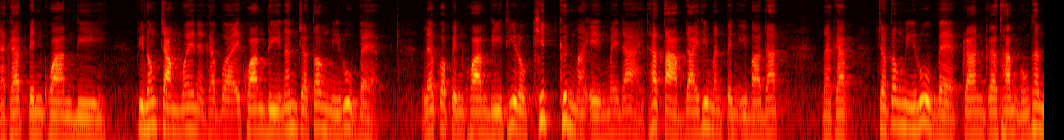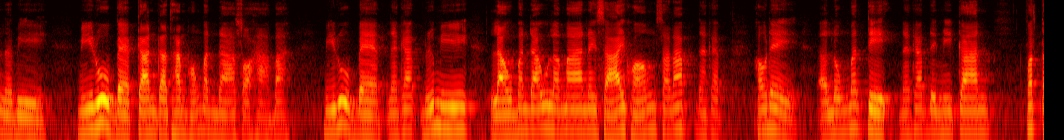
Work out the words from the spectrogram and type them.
นะครับ เป็นความดี พี่น้องจำไว้นะครับว่าไอ้ความดีนั้นจะต้องมีรูปแบบ แล้วก็เป็นความดีที่เราคิดขึ้นมาเองไม่ได้ ถ้าตราบใดที่มันเป็นอิบาดัตนะครับ จะต้องมีรูปแบบการกระทำของท่านนาบี มีรูปแบบการกระทำของบรรดาซอฮาบะมีรูปแบบนะครับ หรือมีเหล่าบรรดาอุลามาในสายของสลับนะครับเขาได้ลงมตินะครับได้มีการฟัต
